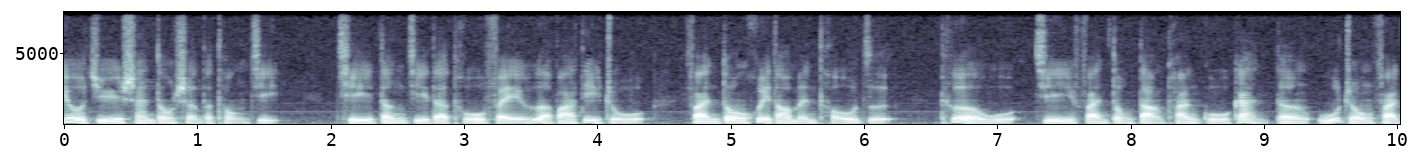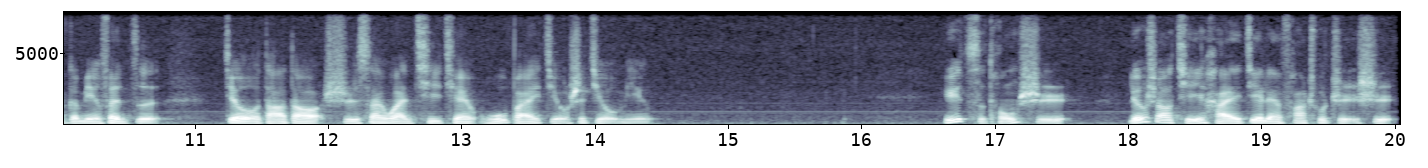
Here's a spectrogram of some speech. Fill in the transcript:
又据山东省的统计，其登记的土匪、恶霸地主、反动会道门头子、特务及反动党团骨干等五种反革命分子。就达到十三万七千五百九十九名。与此同时，刘少奇还接连发出指示，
